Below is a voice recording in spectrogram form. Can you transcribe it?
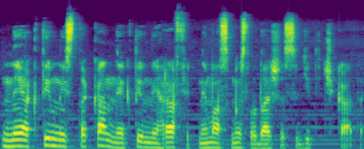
неактивний стакан, неактивний графік, нема смислу далі сидіти чекати.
